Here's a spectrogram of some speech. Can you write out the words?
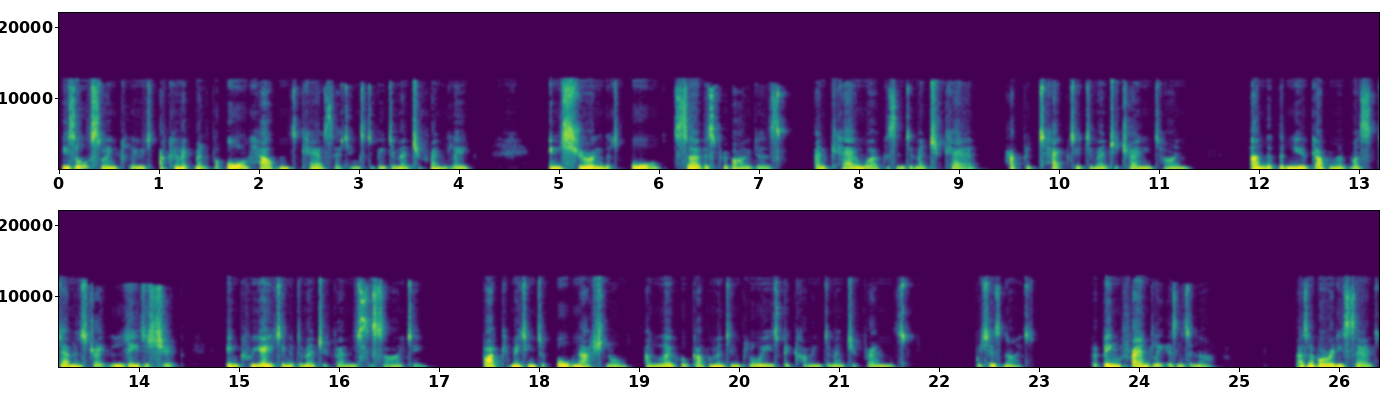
these also include a commitment for all health and care settings to be dementia-friendly, ensuring that all service providers and care workers in dementia care have protected dementia training time, and that the new government must demonstrate leadership in creating a dementia-friendly society by committing to all national and local government employees becoming dementia friends, which is nice, but being friendly isn't enough. As I've already said,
